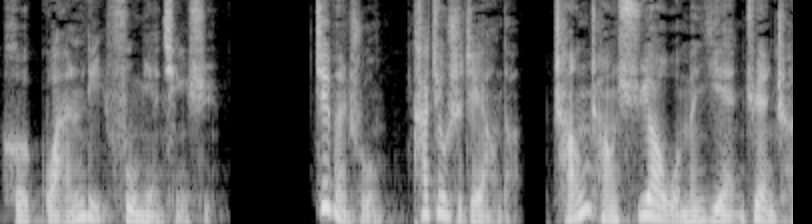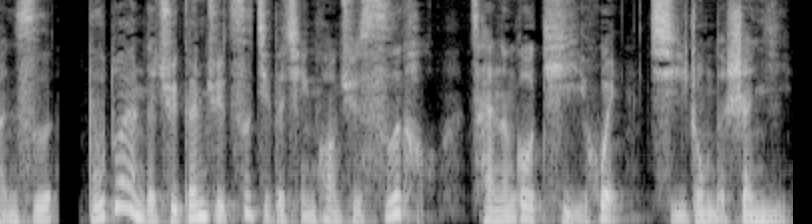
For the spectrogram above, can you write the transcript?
和管理负面情绪。这本书它就是这样的，常常需要我们眼倦沉思，不断的去根据自己的情况去思考，才能够体会其中的深意。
